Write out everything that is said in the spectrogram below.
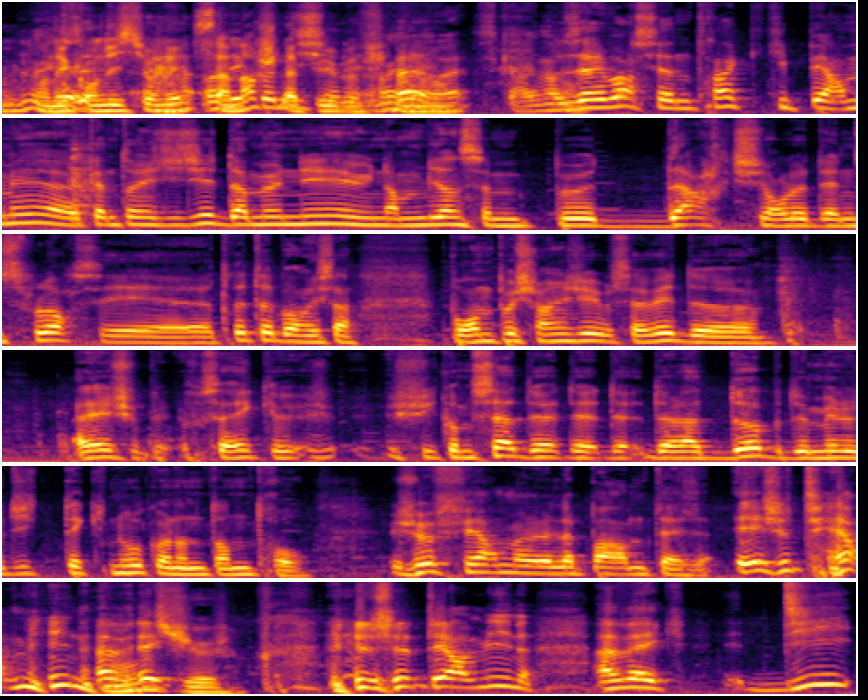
hein. On est conditionné. On Ça est marche la pub. Ouais, ouais. Vous allez voir, c'est un track qui permet, euh, quand on est DJ, d'amener une ambiance un peu dark sur le dance floor. C'est euh, très très bon. Et ça, pour un peu changer, vous savez, de. Allez, je- vous savez que je, je suis comme ça de, de, de, de la dope de mélodie techno qu'on entend trop. Je ferme la parenthèse. Et je termine Mon avec. Dieu. je termine avec D.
